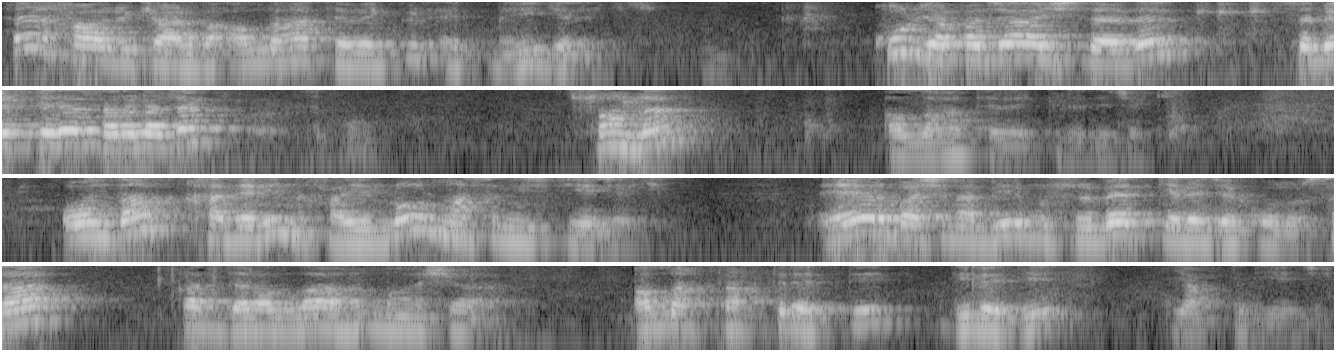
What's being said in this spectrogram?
Her halükarda Allah'a tevekkül etmeyi gerekir. Kul yapacağı işlerde sebeplere sarılacak, sonra Allah'a tevekkül edecek. Ondan kaderin hayırlı olmasını isteyecek. Eğer başına bir musibet gelecek olursa kadderallahu maşa. Allah takdir etti, diledi, yaptı diyecek.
